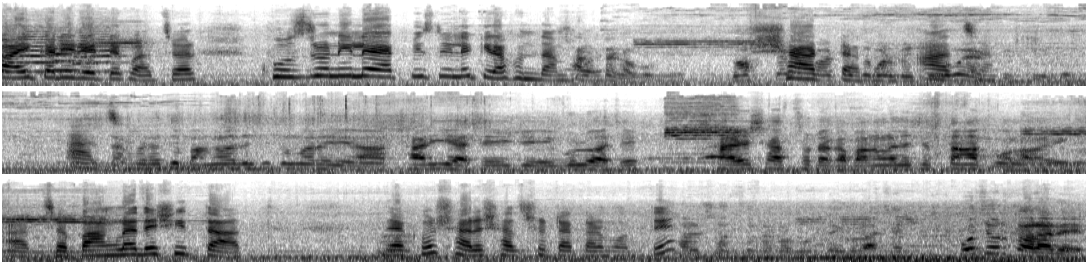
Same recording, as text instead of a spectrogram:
পাইকারি রেটে পাচ্ছ। আর খুচরো নিলে এক পিস নিলে কীরকম দাম ষাট টাকা 60 টাকা আচ্ছা। আচ্ছা। তারপরে হচ্ছে বাংলাদেশি তোমার শাড়ি আছে এই যে এগুলো আছে সাড়ে সাতশো টাকা বাংলাদেশের তাঁত বলা হয় আচ্ছা বাংলাদেশি তাঁত। দেখো সাড়ে সাতশো টাকার মধ্যে। সাড়ে সাতশো টাকা বলতে এগুলো আছে। প্রচুর কালারের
